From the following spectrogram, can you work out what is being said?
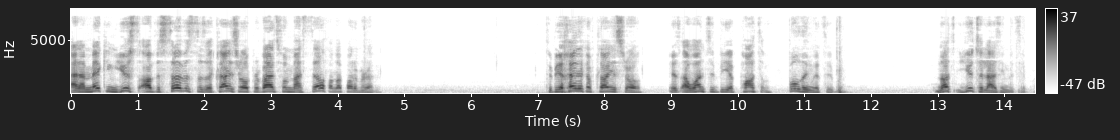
and I'm making use of the services that Klal Yisrael provides for myself, I'm not part of a rabbi. To be a chelik of Klal Yisrael is I want to be a part of building the tzibur, not utilizing the tzibur.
